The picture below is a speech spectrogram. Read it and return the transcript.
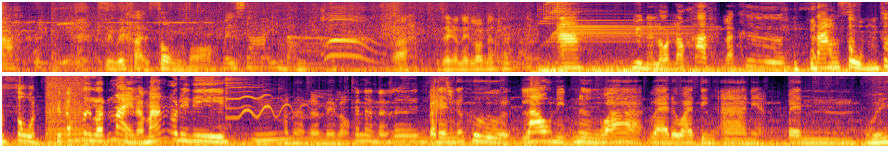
อะซื้อไปขายส่งบอไม่ใช่จ้าไปไปเจอกันในรถนะครับอะ อยู่ในรถแล้วค่ะ แล้วคือนางสุ่มสุดๆ คือต้องซื้อรถใหม่แล้วมั้งเอาดีๆอืมขนาดนั้นเลยเหรอขนาดนั้นเลย ประเด็นก็คือเล่านิดนึงว่า Where the Wild Thing Are เนี่ย เป็น อุ้ย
